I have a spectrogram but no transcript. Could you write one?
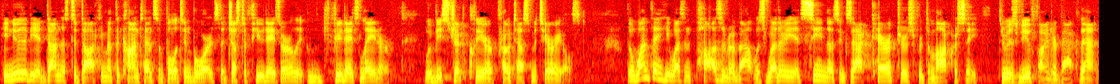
He knew that he had done this to document the contents of bulletin boards that just a few days, early, few days later would be stripped clear of protest materials. The one thing he wasn't positive about was whether he had seen those exact characters for democracy through his viewfinder back then.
